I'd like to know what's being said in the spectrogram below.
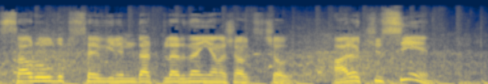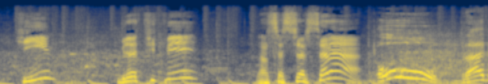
Savrulduk sevgilim dertlerden yana şarkısı çalıyor. Alo kimsin? Kim? Brad Pitt mi? Lan ses versene. Oo, Brad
